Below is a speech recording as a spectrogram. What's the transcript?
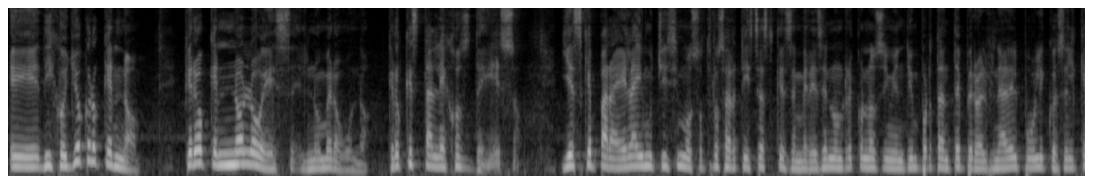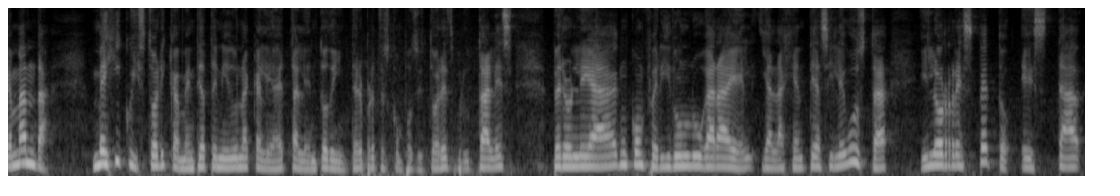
Eh, dijo, yo creo que no. Creo que no lo es el número uno. Creo que está lejos de eso. Y es que para él hay muchísimos otros artistas que se merecen un reconocimiento importante, pero al final el público es el que manda. México históricamente ha tenido una calidad de talento de intérpretes, compositores brutales, pero le han conferido un lugar a él y a la gente así le gusta y lo respeto. Está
